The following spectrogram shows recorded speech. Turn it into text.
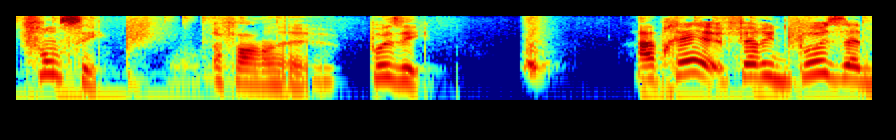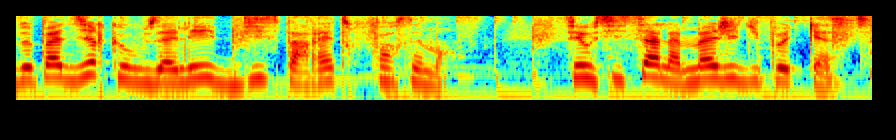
foncez. Enfin, euh, posez. Après, faire une pause, ça ne veut pas dire que vous allez disparaître forcément. C'est aussi ça la magie du podcast.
